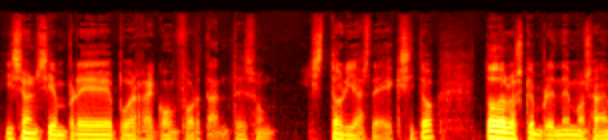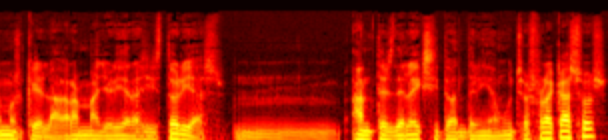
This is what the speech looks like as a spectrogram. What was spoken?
y son siempre pues reconfortantes, son historias de éxito. Todos los que emprendemos sabemos que la gran mayoría de las historias mmm, antes del éxito han tenido muchos fracasos,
